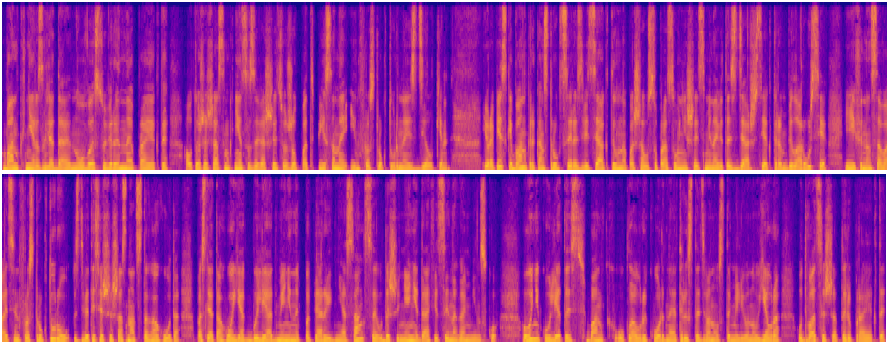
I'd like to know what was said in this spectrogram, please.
Банк не разглядае новыя суверэнныя праекты а ў той жа час імкнецца завяршыць ужо падпісаныя інфраструктурныя сделкі еўрапейскі банк рэканструкцыі развіцця актыўна пашаў супрацоўнічаць менавіта з дзяржсектарам беларусі і фінансаваць інфраструктуру з 2016 года пасля таго як былі адменены папярэднія санкцыі ў дачыненні да афіцыйнага мінску. У выніку летась банк уклаў рэкорднае 390 490 мільёнаў еўра у 24 праекты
